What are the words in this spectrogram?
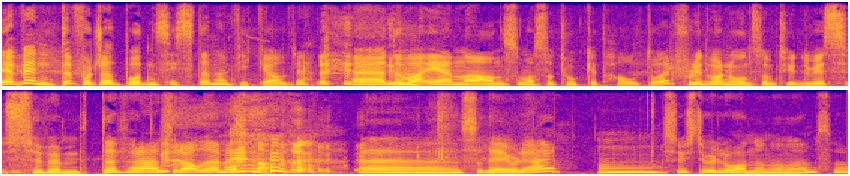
Jeg venter fortsatt på den siste, den fikk jeg aldri. Eh, det var en annen som også tok et halvt år, fordi det var noen som tydeligvis svømte fra Australia med den. da. Eh, så det gjorde jeg. Mm, så hvis du vil låne noen av dem, så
